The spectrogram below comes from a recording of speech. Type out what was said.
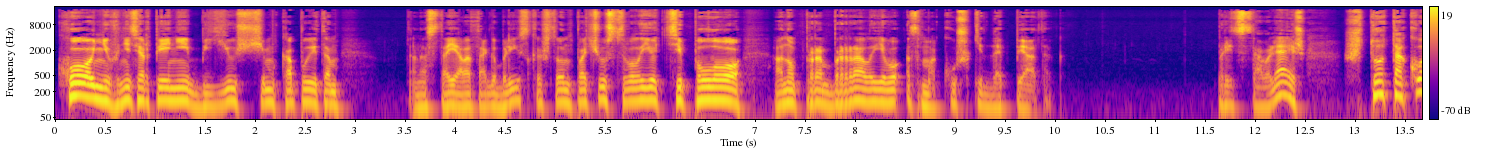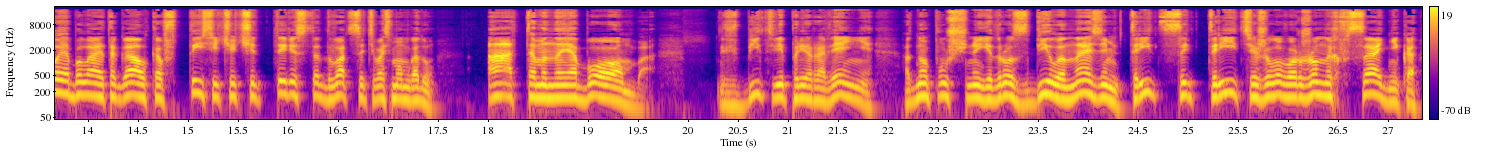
конь в нетерпении бьющим копытом. Она стояла так близко, что он почувствовал ее тепло, оно пробрало его от макушки до пяток. Представляешь, что такое была эта галка в 1428 году? Атомная бомба! В битве при Равенне одно пушечное ядро сбило на земь 33 тяжело вооруженных всадника,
